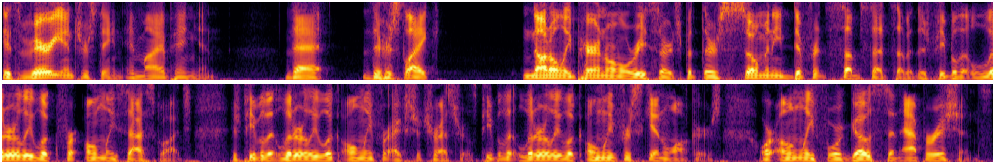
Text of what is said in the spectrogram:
it's very interesting, in my opinion, that there's like not only paranormal research, but there's so many different subsets of it. There's people that literally look for only Sasquatch. There's people that literally look only for extraterrestrials. People that literally look only for skinwalkers or only for ghosts and apparitions.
